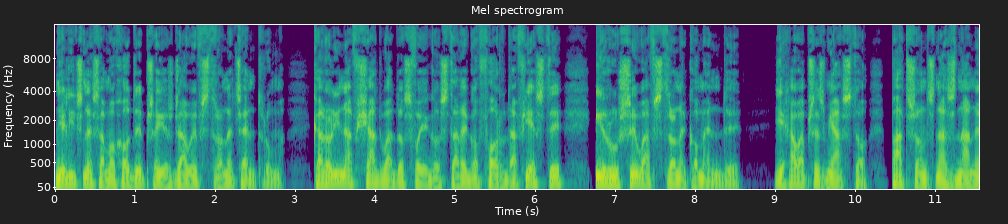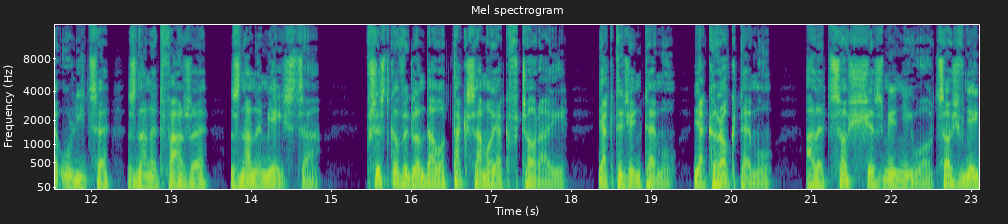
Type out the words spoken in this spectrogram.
Nieliczne samochody przejeżdżały w stronę centrum. Karolina wsiadła do swojego starego Forda Fiesty i ruszyła w stronę komendy. Jechała przez miasto, patrząc na znane ulice, znane twarze, znane miejsca. Wszystko wyglądało tak samo jak wczoraj, jak tydzień temu, jak rok temu, ale coś się zmieniło, coś w niej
